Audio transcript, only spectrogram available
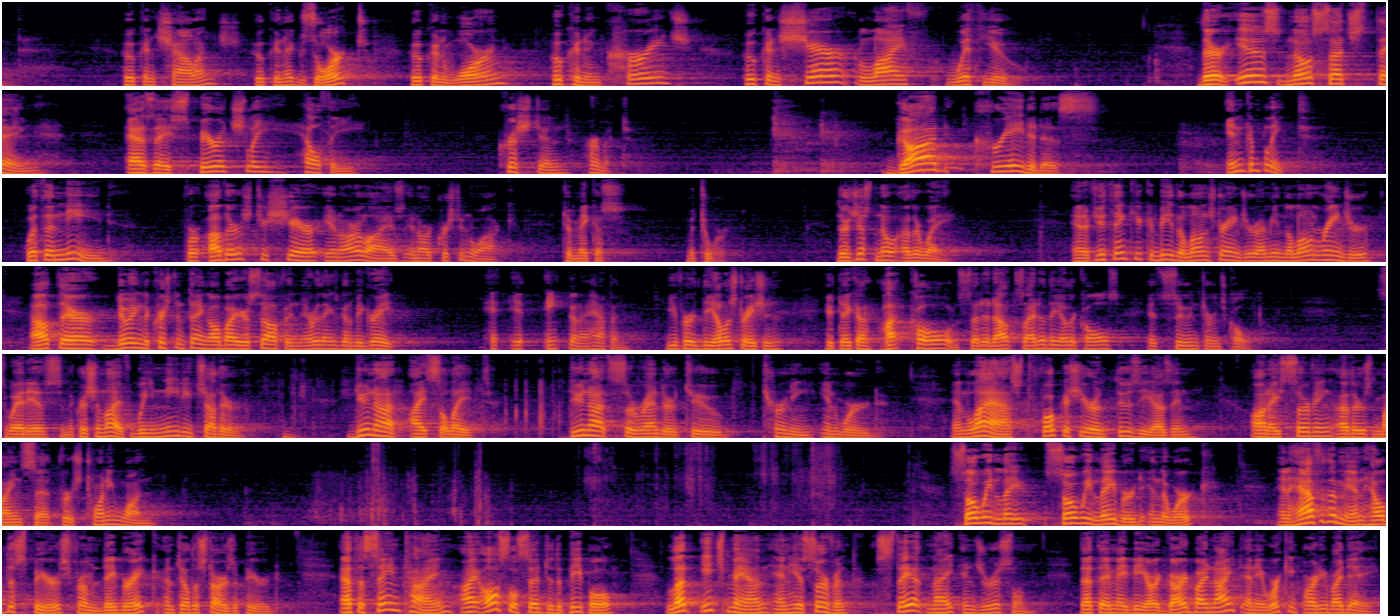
who can challenge, who can exhort, who can warn, who can encourage, who can share life with you. There is no such thing as a spiritually healthy Christian hermit. God created us incomplete with a need for others to share in our lives, in our Christian walk, to make us mature. There's just no other way. And if you think you can be the lone stranger, I mean the lone ranger, out there doing the Christian thing all by yourself and everything's going to be great. It, it ain't going to happen. You've heard the illustration. You take a hot coal and set it outside of the other coals, it soon turns cold. That's the way it is in the Christian life. We need each other. Do not isolate. Do not surrender to turning inward. And last, focus your enthusiasm on a serving others mindset. Verse 21. So we, la- so we labored in the work, and half of the men held the spears from daybreak until the stars appeared. At the same time, I also said to the people, Let each man and his servant stay at night in Jerusalem. that they may be our guard by night and a working party by day.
